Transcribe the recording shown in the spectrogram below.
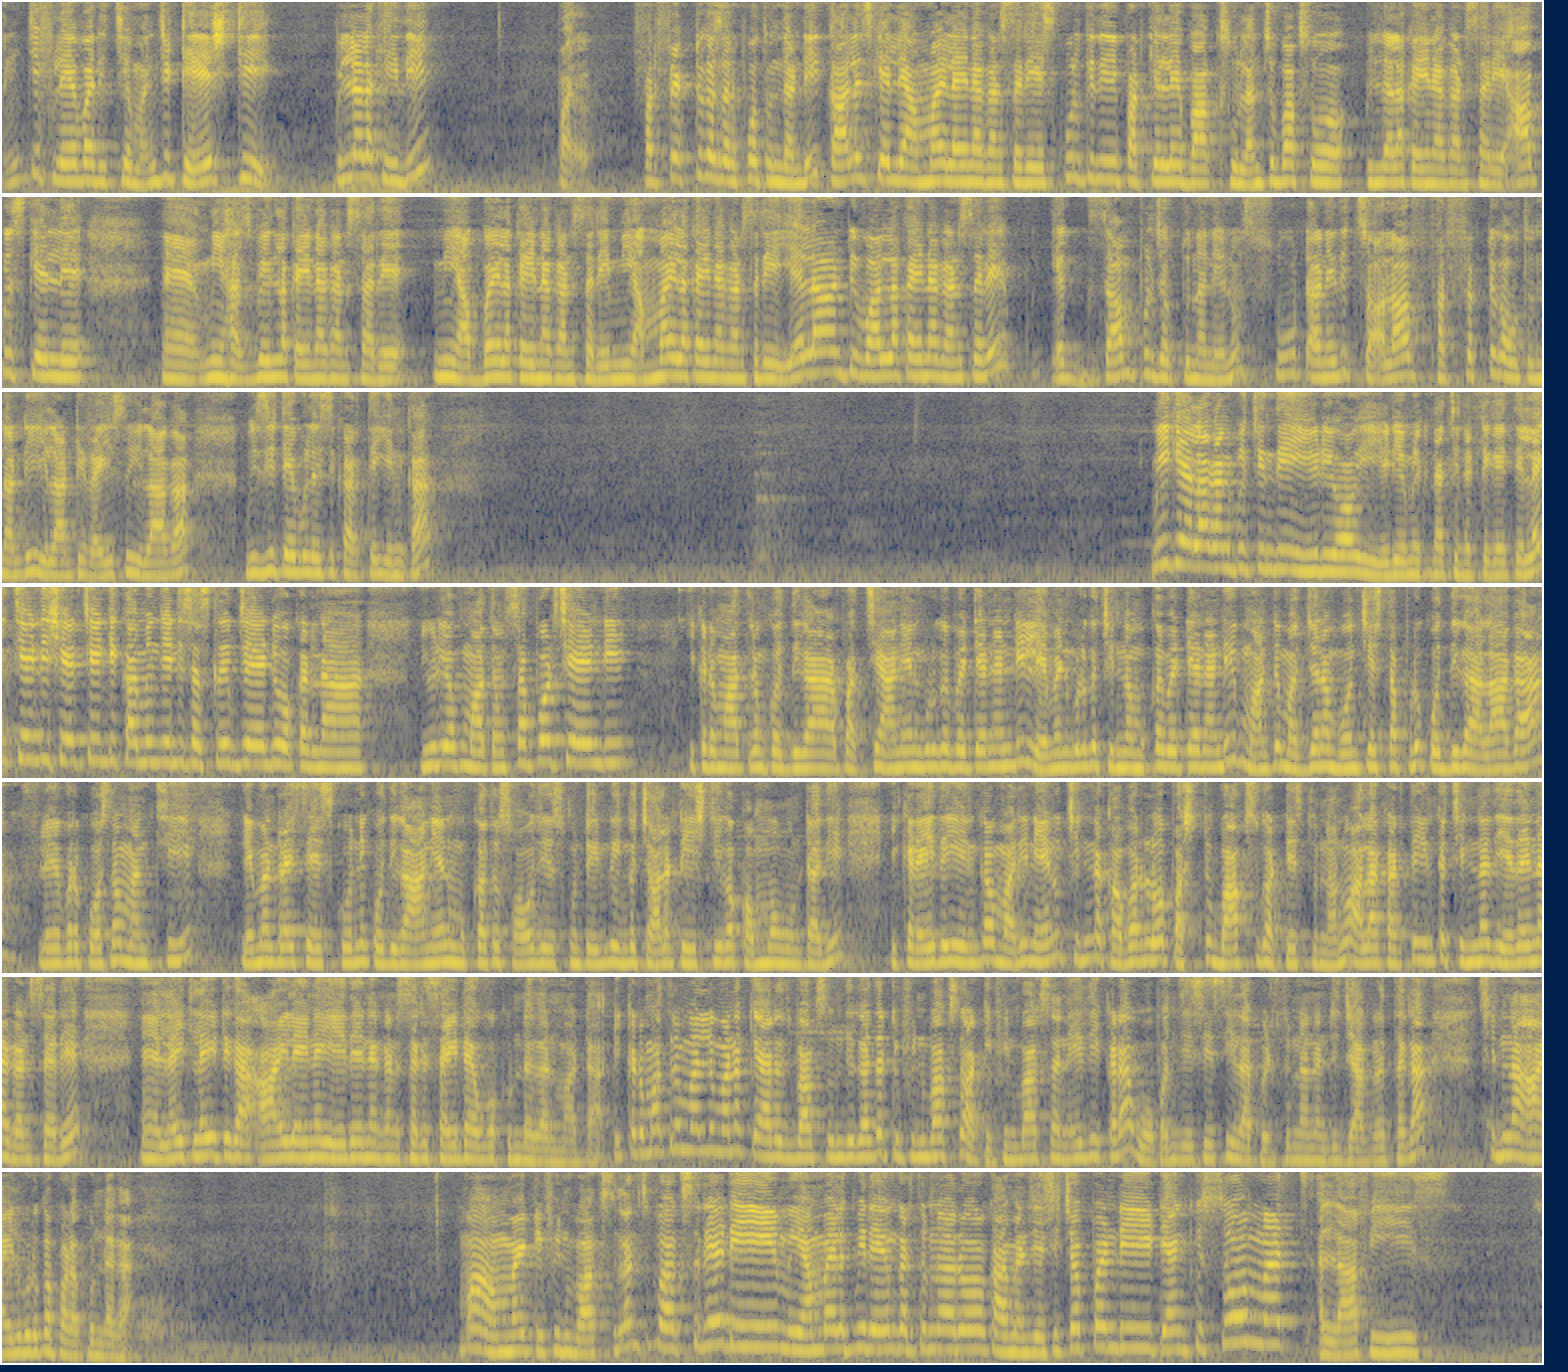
మంచి ఫ్లేవర్ ఇచ్చే మంచి టేస్టీ పిల్లలకి ఇది పర్ఫెక్ట్గా సరిపోతుందండి. కాలేజ్కి వెళ్ళే అమ్మాయిలైనా కానీ సరే స్కూల్కి ఇది పట్టుకెళ్ళే బాక్స్ లంచ్ బాక్సు పిల్లలకైనా కానీ సరే ఆఫీస్కి వెళ్ళే మీ హస్బెండ్లకైనా కానీ సరే మీ అబ్బాయిలకైనా కానీ సరే మీ అమ్మాయిలకైనా కానీ సరే ఎలాంటి వాళ్ళకైనా కానీ సరే ఎగ్జాంపుల్ చెప్తున్నా నేను సూట్ అనేది చాలా పర్ఫెక్ట్గా అవుతుందండి. ఇలాంటి రైస్ ఇలాగా వెజిటేబుల్ వేసి కడితే ఇంకా మీకు ఎలా అనిపించింది ఈ వీడియో? ఈ వీడియో మీకు నచ్చినట్టుగా అయితే లైక్ చేయండి షేర్ చేయండి కామెంట్ చేయండి సబ్స్క్రైబ్ చేయండి. ఒక నా వీడియోకి మాత్రం సపోర్ట్ చేయండి. ఇక్కడ మాత్రం కొద్దిగా పచ్చి ఆనియన్ గుడక పెట్టానండి లెమన్ గుడక చిన్న ముక్క పెట్టానండి. అంటే మధ్యాహ్నం భోంచేసేటప్పుడు కొద్దిగా అలాగా ఫ్లేవర్ కోసం మంచి లెమన్ రైస్ వేసుకొని కొద్దిగా ఆనియన్ ముక్కతో సర్వ్ చేసుకుంటే ఇంకా ఇంకా చాలా టేస్టీగా కమ్మగా ఉంటుంది. ఇక్కడైతే ఇంకా మరి నేను చిన్న కవర్లో ఫస్ట్ బాక్స్ కట్టేస్తున్నాను. అలా కడితే ఇంకా చిన్నది ఏదైనా కానీ సరే లైట్ లైట్గా ఆయిల్ అయినా ఏదైనా కానీ సరే సైడ్ అవ్వకుండా అనమాట ఇక్కడ మాత్రం మళ్ళీ మన క్యారేజ్ బాక్స్ ఉంది కదా టిఫిన్ బాక్స్. ఆ టిఫిన్ బాక్స్ అనేది ఇక్కడ ఓపెన్ చేసేసి ఇలా పెడుతున్నానండి జాగ్రత్తగా. చిన్న ఆయిల్ కూడా పడకుండా మా అమ్మాయి tiffin box lunch box ready. మీ అమ్మాయిలకు మీరు ఏం కడుతున్నారో కామెంట్ చేసి చెప్పండి. Thank you so much అల్లాఫీస్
